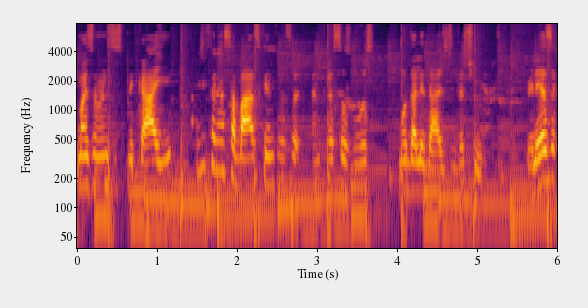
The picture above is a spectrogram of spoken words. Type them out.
mais ou menos explicar aí a diferença básica entre, essa, entre essas duas modalidades de investimento. Beleza?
